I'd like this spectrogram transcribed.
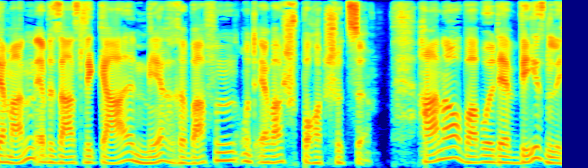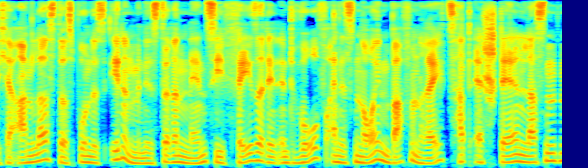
Der Mann, er besaß legal mehrere Waffen und er war Sportschütze. Hanau war wohl der wesentliche Anlass, dass Bundesinnenministerin Nancy Faeser den Entwurf eines neuen Waffenrechts hat erstellen lassen,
